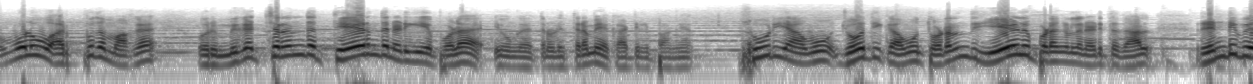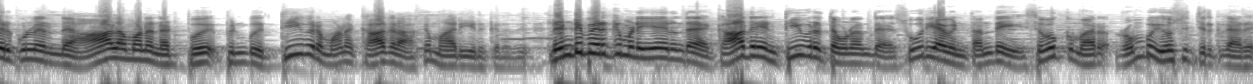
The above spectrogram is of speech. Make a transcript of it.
அவ்வளவு அற்புதமாக ஒரு மிகச்சிறந்த தேர்ந்த நடிகையை போல இவங்க தன்னுடைய திறமையை காட்டியிருப்பாங்க. சூர்யாவும் ஜோதிகாவும் தொடர்ந்து ஏழு படங்களில் நடித்ததால் ரெண்டு பேருக்குள்ள இருந்த ஆழமான நட்பு பின்பு தீவிரமான காதலாக மாறி இருக்கிறது ரெண்டு பேருக்கும் இடையே இருந்த காதலின் தீவிரத்தை உணர்ந்த சூர்யாவின் தந்தை சிவகுமார் ரொம்ப யோசிச்சிருக்கிறாரு.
